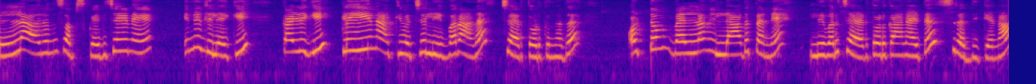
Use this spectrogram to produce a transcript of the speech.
എല്ലാവരും ഒന്ന് സബ്സ്ക്രൈബ് ചെയ്യണേ. ഇനി ഇതിലേക്ക് കഴുകി ക്ലീൻ ആക്കി വെച്ച ലിവറാണ് ചേർത്ത് കൊടുക്കുന്നത്. ഒട്ടും വെള്ളമില്ലാതെ തന്നെ ലിവർ ചേർത്ത് കൊടുക്കാനായിട്ട് ശ്രദ്ധിക്കണം.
